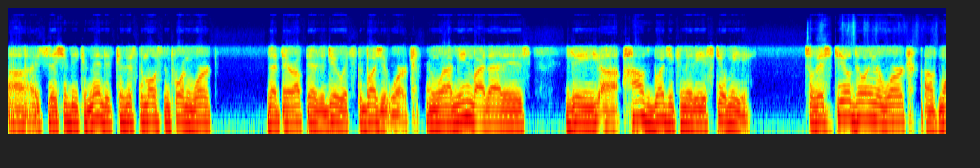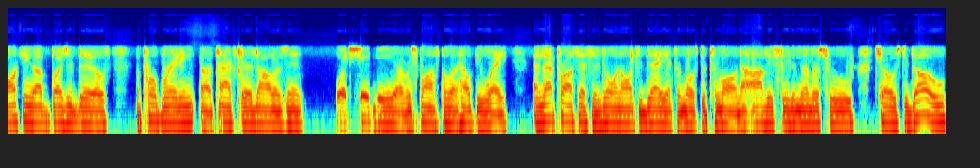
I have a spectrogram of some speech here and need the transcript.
uh, it should be commended because it's the most important work that they're up there to do. It's the budget work. And what I mean by that is the uh, House Budget Committee is still meeting. So they're still doing the work of marking up budget bills, appropriating uh, taxpayer dollars in what should be a responsible and healthy way. And that process is going on today and for most of tomorrow. Now, obviously, the members who chose to go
